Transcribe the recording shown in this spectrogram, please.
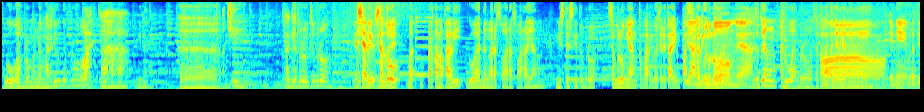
gue bro mendengar juga bro. Wah, ah gini. Eh anjing. Kaget bro itu bro. Eh, itu, seriusan itu lu tuh ba- pertama kali gua dengar suara-suara yang mistis gitu bro. Sebelum yang kemarin gua ceritain pas yang ke di Guntur. gunung ya. itu tuh yang kedua bro setelah kejadian ini. Oh, ini berarti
